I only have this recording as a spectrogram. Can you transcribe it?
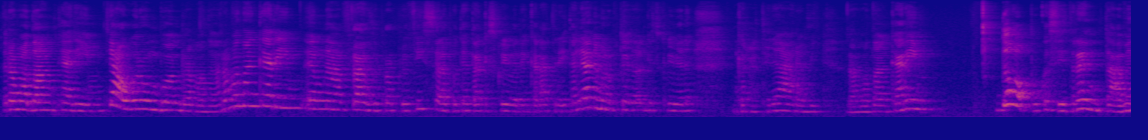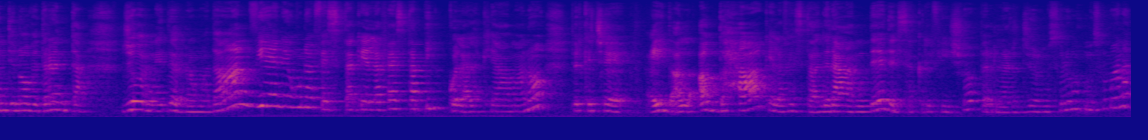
Ramadan Karim, ti auguro un buon Ramadan, Ramadan Karim è una frase proprio fissa, la potete anche scrivere in caratteri italiani ma la potete anche scrivere in caratteri arabi, Ramadan Karim Dopo questi 30, 29, 30 giorni del Ramadan viene una festa che è la festa piccola la chiamano perché c'è Eid al-Adha che è la festa grande del sacrificio per la religione musulmana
